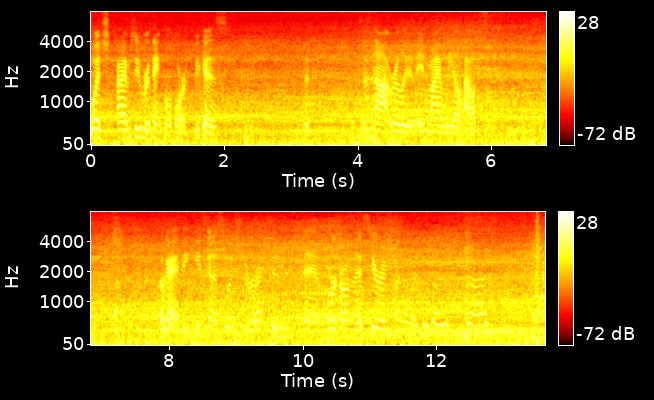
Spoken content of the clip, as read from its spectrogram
Which I'm super thankful for because this is not really in my wheelhouse. Okay, I think he's gonna switch directions and work on this here in front of our Cooper garage. Um,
